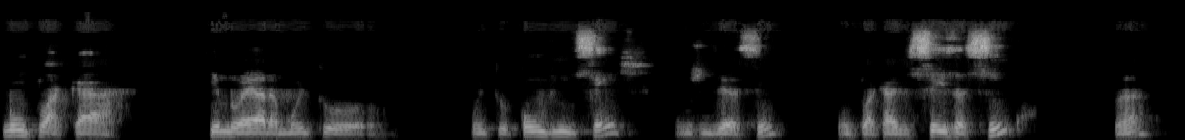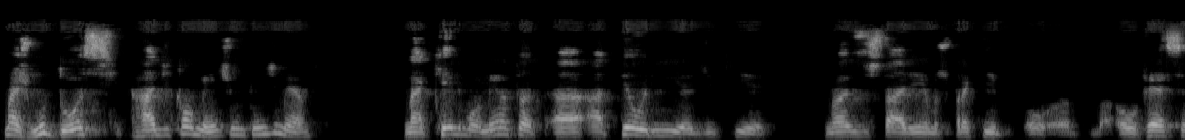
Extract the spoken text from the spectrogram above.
num placar que não era muito, muito convincente, vamos dizer assim, um placar de 6 a 5, né? mas mudou-se radicalmente o entendimento. Naquele momento, a, a, a teoria de que nós estaríamos para que houvesse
